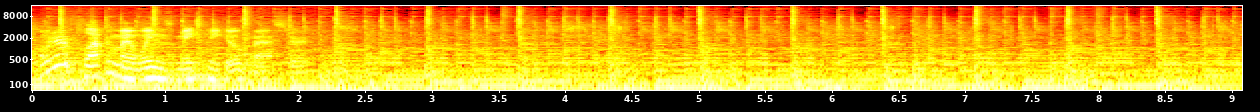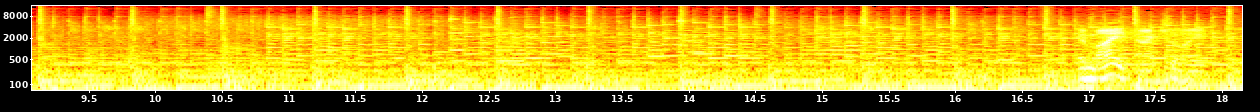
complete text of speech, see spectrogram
I wonder if flapping my wings makes me go faster. It might, actually.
